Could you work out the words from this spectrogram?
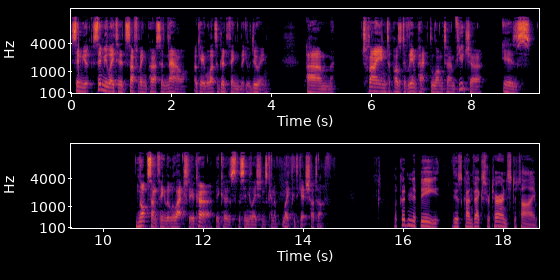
simu- simulated suffering person now, okay, well, that's a good thing that you're doing. Um, trying to positively impact the long term future is not something that will actually occur because the simulation is kind of likely to get shut off. But couldn't it be this convex returns to time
